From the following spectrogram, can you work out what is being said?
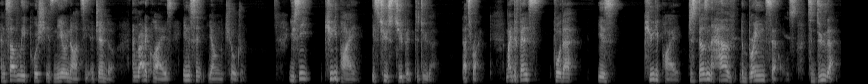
and subtly push his neo-Nazi agenda and radicalize innocent young children. You see, PewDiePie is too stupid to do that. That's right. My defense for that is PewDiePie just doesn't have the brain cells to do that.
